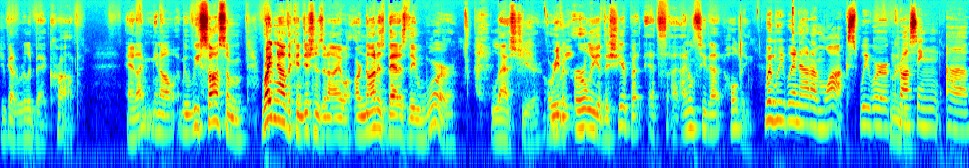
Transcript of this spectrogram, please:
you've got a really bad crop. And I'm, you know, I mean, we saw some. Right now, the conditions in Iowa are not as bad as they were last year or even We- earlier this year. But it's, I don't see that holding. When we went out on walks, we were Hmm. crossing uh,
